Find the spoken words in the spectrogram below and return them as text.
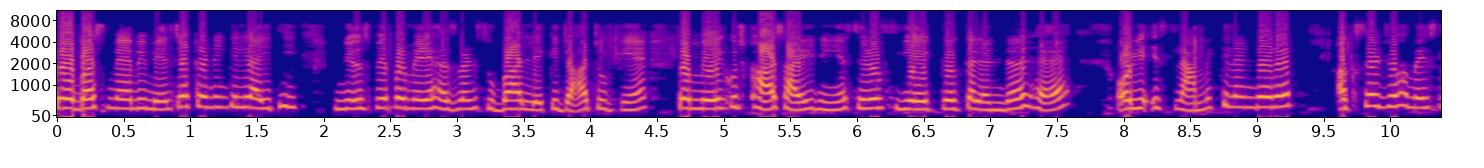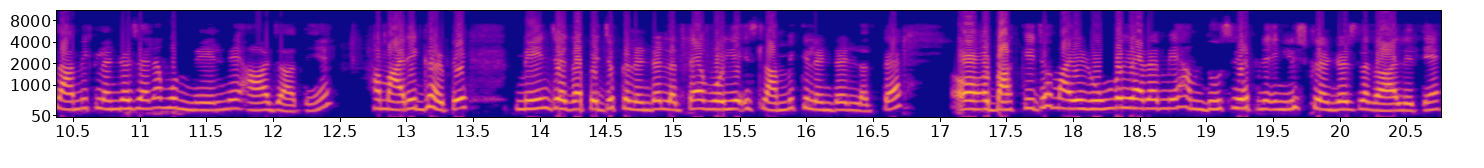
तो बस मैं अभी मेल चेक करने के लिए आई थी। न्यूज़पेपर मेरे हस्बैंड सुबह लेके जा चुके हैं। तो मेल कुछ खास आई नहीं है, सिर्फ़ ये एक कैलेंडर है और ये इस्लामिक कैलेंडर है। अक्सर जो हमें इस्लामिक कैलेंडर है ना, वो मेल में आ जाते हैं। हमारे घर पे मेन जगह पे जो कैलेंडर लगता है, वो ये इस्लामिक कैलेंडर लगता है। और बाकी जो हमारे रूम वगैरह में हम दूसरे अपने इंग्लिश कैलेंडर्स लगा लेते हैं।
